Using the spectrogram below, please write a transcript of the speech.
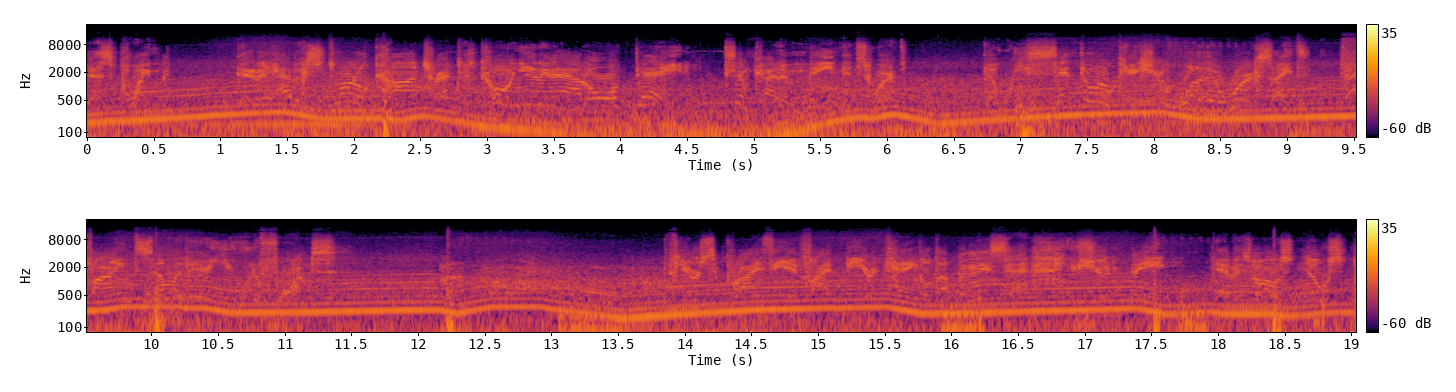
access point. Yeah, they have external contractors going in and out all day. Some kind of maintenance work. Now, we sent the location of one of their work sites. Find some of their uniforms. If you're surprised the FIB are tangled up in this, uh, you shouldn't be. Yeah, there's almost no space.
